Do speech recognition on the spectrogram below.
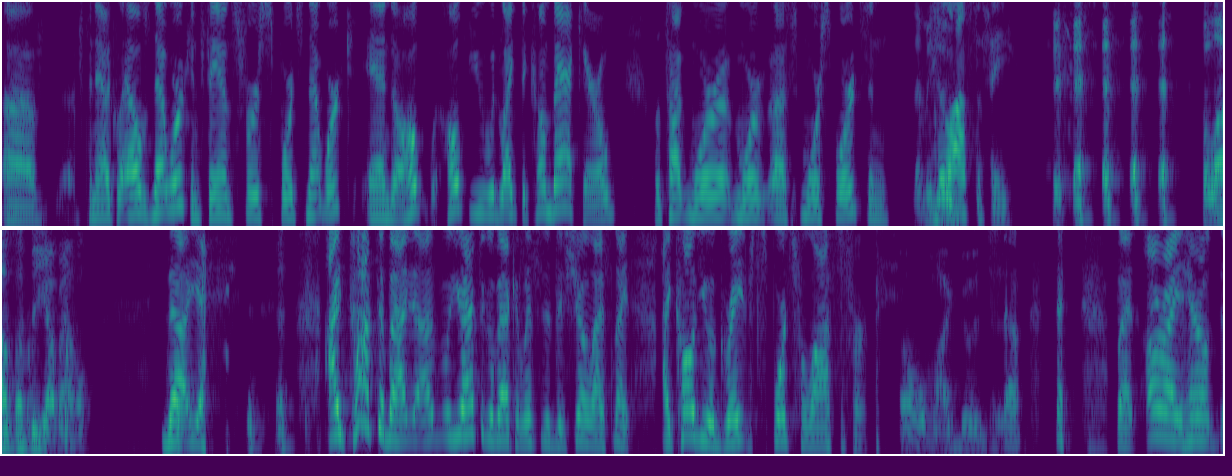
uh, Fanatical Elves Network and Fans First Sports Network. And uh, hope hope you would like to come back, Harold. We'll talk more more uh, more sports and Let me know. philosophy. Philosophy, I'm out. No, yeah. I talked about uh, well, you have to go back and listen to the show last night. I called you a great sports philosopher. Oh my goodness. So, but all right, Harold,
